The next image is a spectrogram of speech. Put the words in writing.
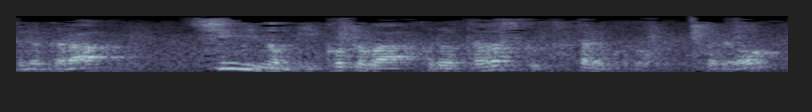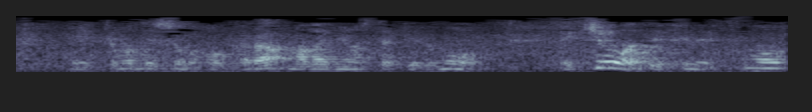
それから真理の御言葉これを正しく語ることそれを、えー、手元書の方から学びましたけれども、えー、今日はですねその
